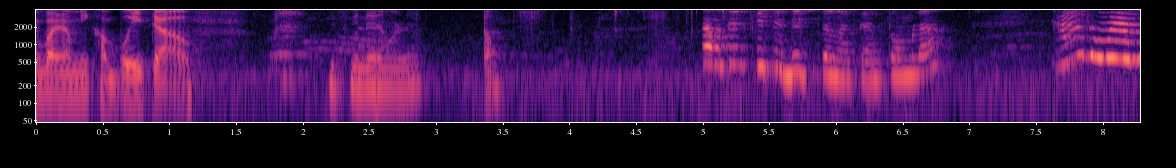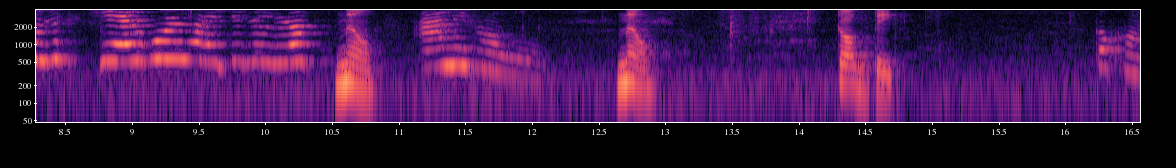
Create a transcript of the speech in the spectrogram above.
এবার আমি খাব এটা। বিসমিল্লাহ রহমানির রহিম। আমাদের খেতে দিচ্ছ না কেন? তোমরা? আমি তোমার আমাকে শেয়ার করে খাইতে নাও। আমি খাব। নাও। টক দেই। কখন?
